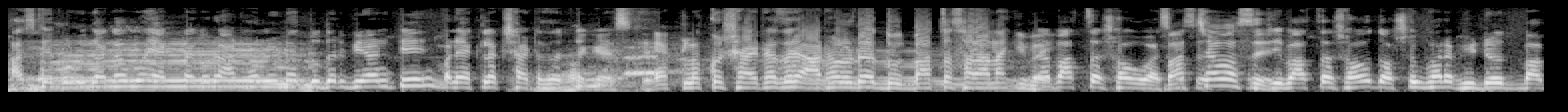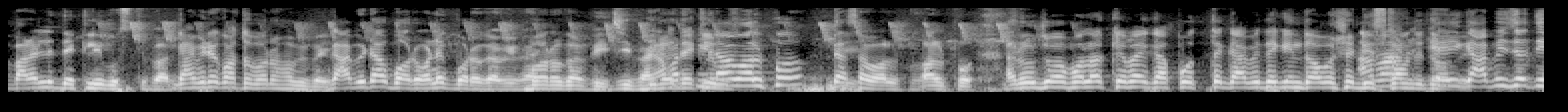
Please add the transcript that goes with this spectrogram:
আজকে গরু দেখাবো একটা গরু আঠারো লিটার দুধের গ্যারান্টি মানে এক লাখ ষাট হাজার টাকা আজকে। লক্ষ ষাট হাজারে আঠারো লিটার দুধ। বাচ্চা ছাড়া নাকি ভাই? বাচ্চা সহ আছে। বাচ্চাও আছে? জি বাচ্চা সহ। দর্শক ভাড়া ভিডিও বাড়ালে দেখলেই বুঝতে পারবে। গাভিটা কত বড় হবে ভাই? গাবিটাও বড় অনেক বড় গাবি ভাই। বড় গাভি। জি ভাই দেখলে অল্প বেচা অল্প। অল্প। আর রোজা উপলক্ষে ভাই প্রত্যেক গাভিতে কিন্তু অবশ্যই ডিসকাউন্ট দিতে আমার এই হবে। গাবি যদি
